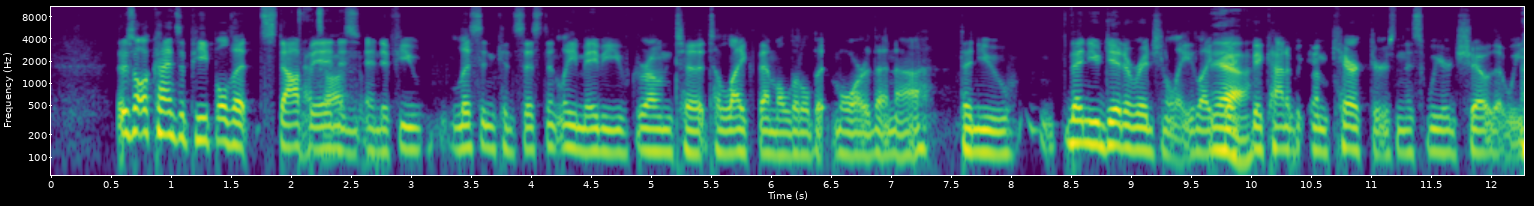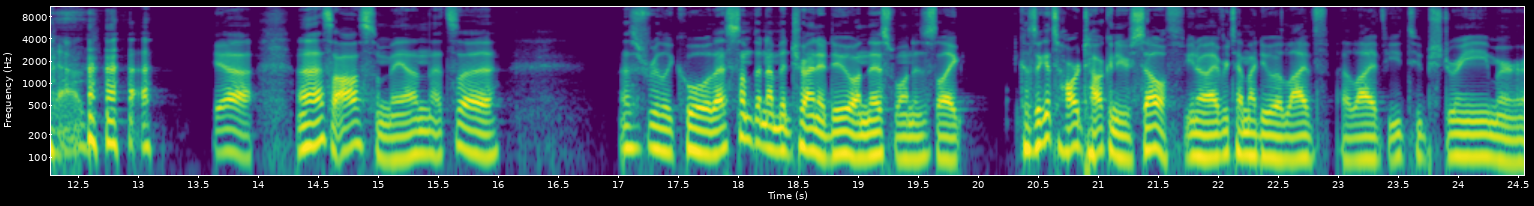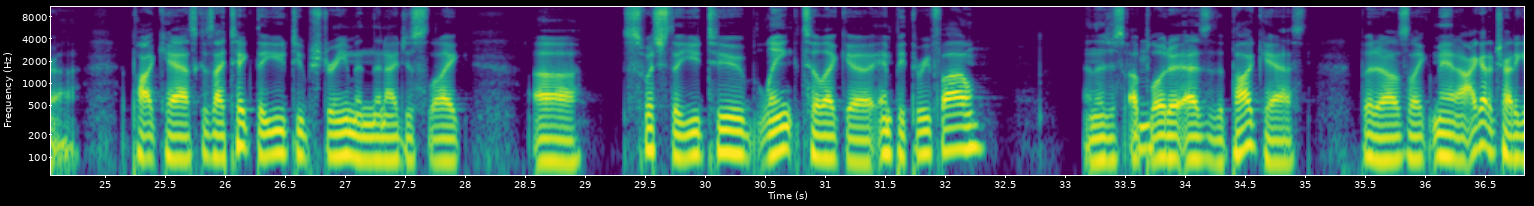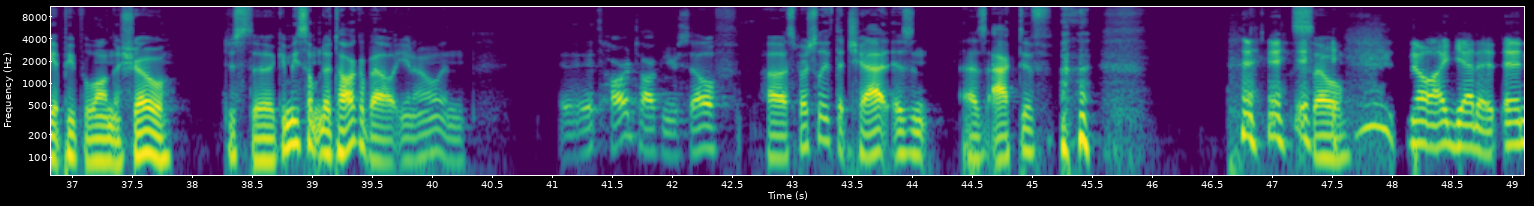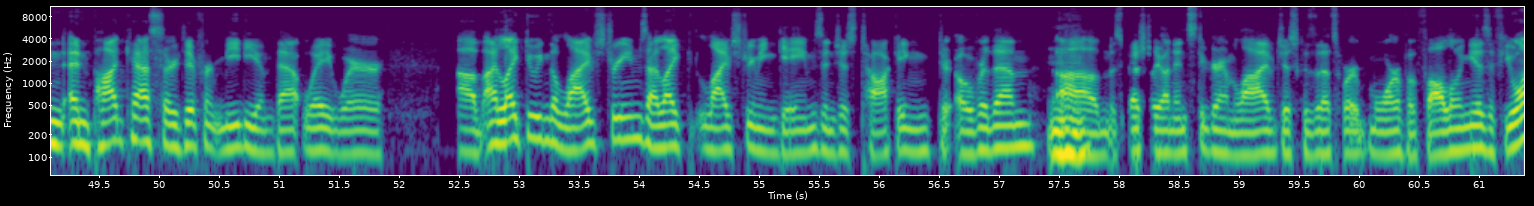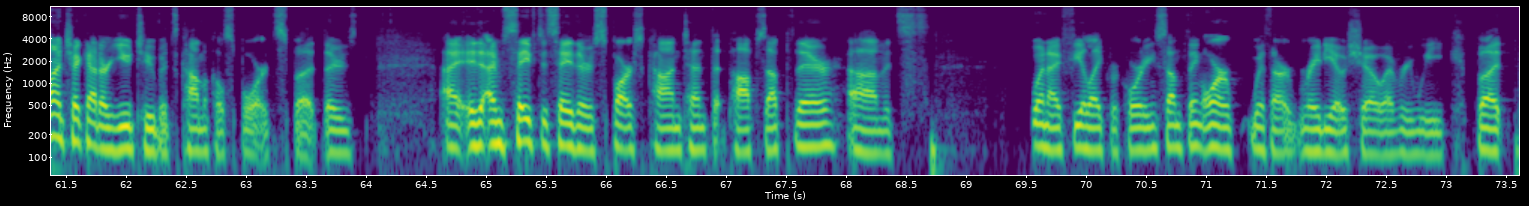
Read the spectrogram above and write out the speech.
there's all kinds of people that stop That's in, awesome. and, and if you listen consistently, maybe you've grown to to like them a little bit more than uh than you than you did originally. Like yeah. they, they kind of become characters in this weird show that we have. yeah, that's awesome, man. That's a uh, that's really cool. That's something I've been trying to do on this one. Is like because it gets hard talking to yourself. You know, every time I do a live a live YouTube stream or a, a podcast, because I take the YouTube stream and then I just like uh, switch the YouTube link to like a MP3 file, and then just mm-hmm. upload it as the podcast. But I was like, man, I got to try to get people on the show just to give me something to talk about, you know. And it's hard talking to yourself, uh, especially if the chat isn't as active. so no i get it and and podcasts are a different medium that way where um, i like doing the live streams i like live streaming games and just talking to, over them mm-hmm. um, especially on instagram live just because that's where more of a following is if you want to check out our youtube it's comical sports but there's I, it, i'm safe to say there's sparse content that pops up there um, it's when i feel like recording something or with our radio show every week but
